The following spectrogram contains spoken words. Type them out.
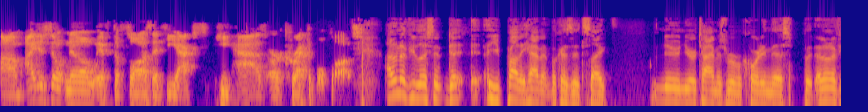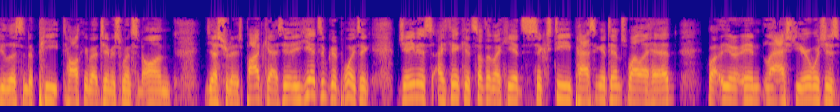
Um, I just don't know if the flaws that he acts, he has are correctable flaws. I don't know if you listened. You probably haven't because it's like noon your time as we're recording this. But I don't know if you listened to Pete talking about Jameis Winston on yesterday's podcast. He, he had some good points. Like Jameis, I think it's something like he had 60 passing attempts while ahead, but you know, in last year, which is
